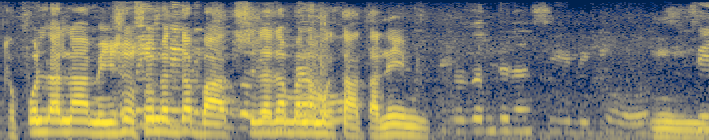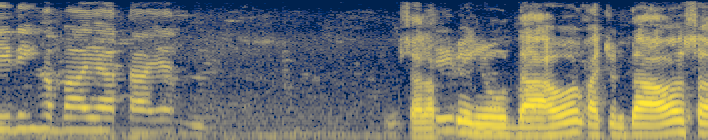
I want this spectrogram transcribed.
Kapula namin, yung susunod na batch, sila naman ang magtatanim. Ang gaganda ng sili ko. oh. Mm. Siling haba yata yan. eh. Sarap yun, yung dahon, kahit yung dahon sa,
